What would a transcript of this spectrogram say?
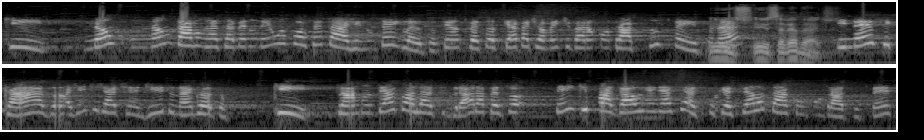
que não não estavam recebendo nenhuma porcentagem, não tem, Gleuton? Tem as pessoas que efetivamente tiveram contrato suspenso, né? Isso, isso é verdade. E nesse caso, a gente já tinha dito, né, Gleuton, que para manter a qualidade segurada, a pessoa tem que pagar o INSS, porque se ela está com o contrato suspenso,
